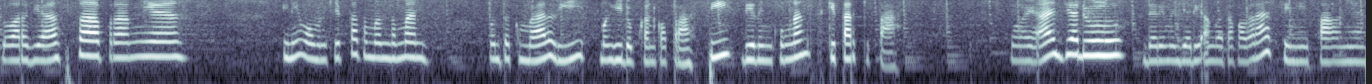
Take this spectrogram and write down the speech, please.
luar biasa perannya. Ini momen kita teman-teman untuk kembali menghidupkan koperasi di lingkungan sekitar kita. Mulai aja dulu dari menjadi anggota koperasi misalnya.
